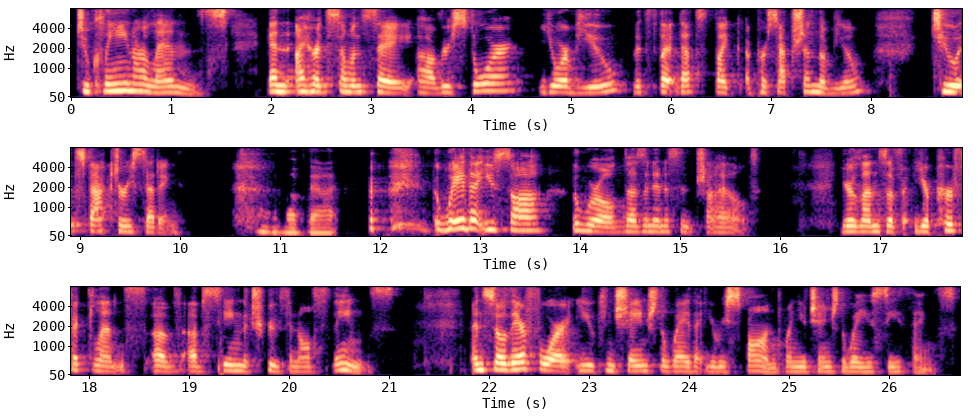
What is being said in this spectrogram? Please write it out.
to clean our lens. And I heard someone say, uh, restore your view. That's, the, that's like a perception, the view, to its factory setting. I love that. the way that you saw the world as an innocent child your lens of your perfect lens of of seeing the truth in all things and so therefore you can change the way that you respond when you change the way you see things.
